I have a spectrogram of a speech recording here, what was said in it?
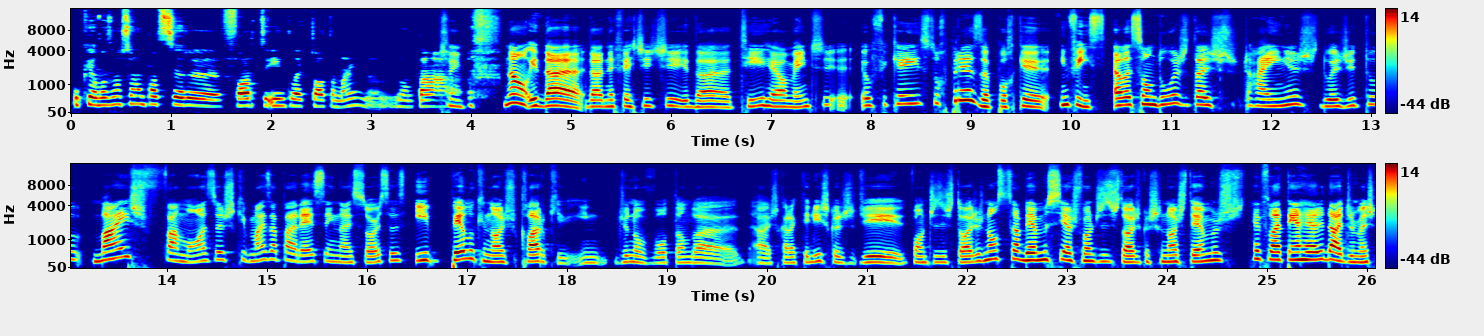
o que é? Mas uma pessoa não pode ser eh, forte e intelectual também? Não está. Não, e da, da Nefertiti e da Ti, realmente, eu fiquei surpresa, porque, enfim, elas são duas das rainhas do Egito mais famosas, que mais aparecem nas sources, e pelo que nós, claro que, de novo, voltando às características de fontes históricas, não sabemos se as fontes históricas que nós temos refletem a realidade, mas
